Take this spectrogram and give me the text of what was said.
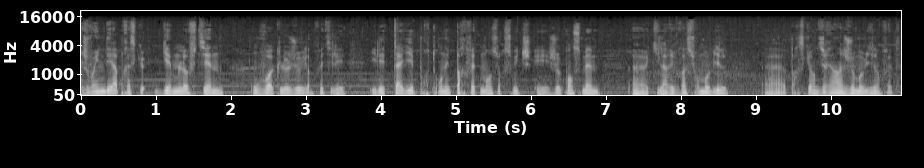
Je vois une DA presque game loftienne. On voit que le jeu, en fait, il est, il est taillé pour tourner parfaitement sur Switch, et je pense même qu'il arrivera sur mobile, parce qu'on dirait un jeu mobile en fait.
